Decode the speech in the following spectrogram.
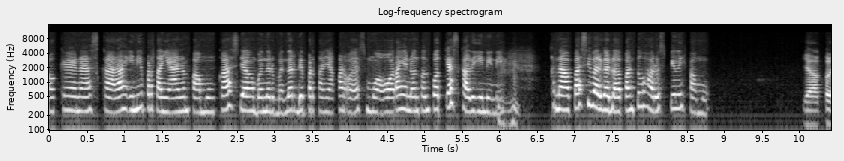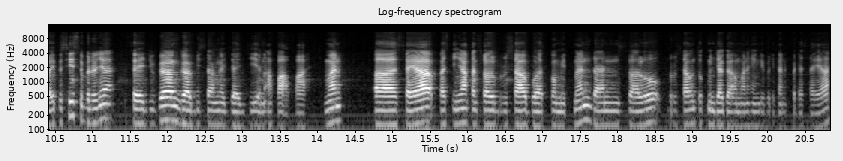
Oke, nah sekarang ini pertanyaan pamungkas yang benar-benar dipertanyakan oleh semua orang yang nonton podcast kali ini nih. Kenapa sih warga 8 tuh harus pilih kamu? ya kalau itu sih sebenarnya saya juga nggak bisa ngejanjiin apa-apa cuman eh, saya pastinya akan selalu berusaha buat komitmen dan selalu berusaha untuk menjaga amanah yang diberikan kepada saya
